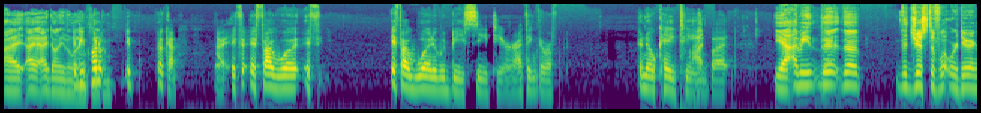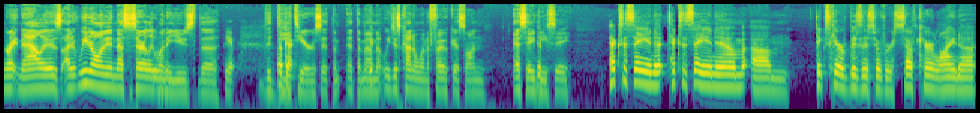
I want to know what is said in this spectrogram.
I I, I don't even. If you put them. If, okay. All right. If if I would if if I would, it would be C tier. I think they're an okay team, I, but yeah, I mean the yeah. the the gist of what we're doing right now is I, we don't even necessarily mm-hmm. want to use the yep. the D okay. tiers at the at the moment. Yep. We just kind of want to focus on SABC. Yep. Texas A and Texas A and M um, takes care of business over South Carolina,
